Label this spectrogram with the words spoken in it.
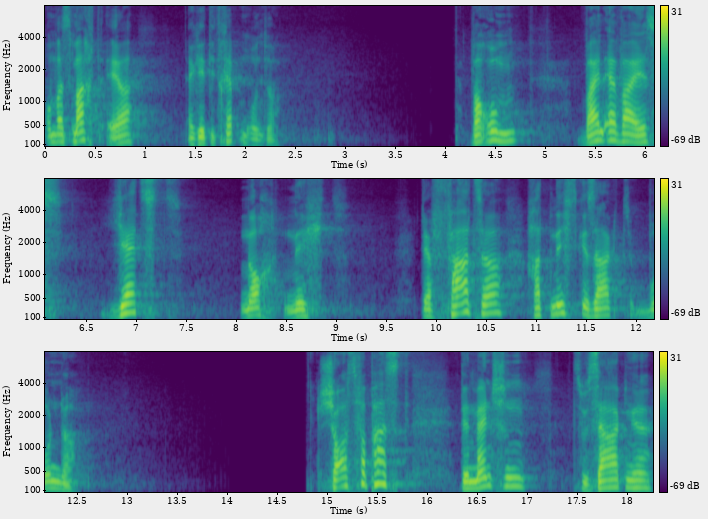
Und was macht er? Er geht die Treppen runter. Warum? Weil er weiß, jetzt noch nicht. Der Vater hat nicht gesagt Wunder. Chance verpasst, den Menschen zu sagen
